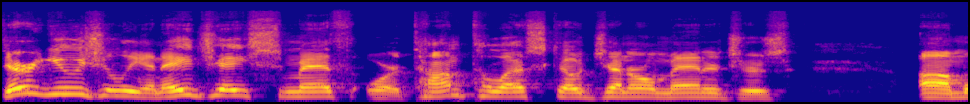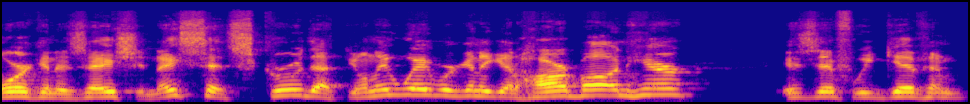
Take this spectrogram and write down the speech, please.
They're usually an AJ Smith or Tom Telesco general managers um, organization. They said, screw that. The only way we're going to get Harbaugh in here is if we give him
